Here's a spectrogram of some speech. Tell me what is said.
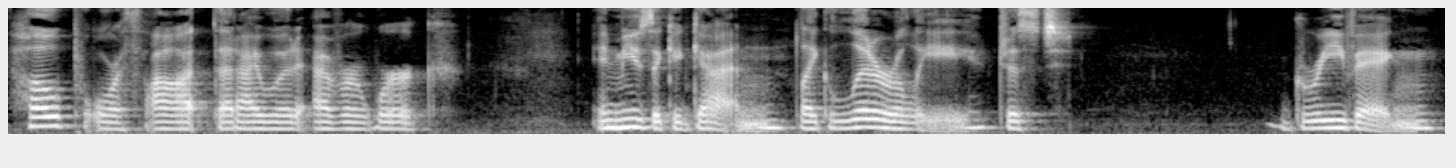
hope or thought that I would ever work in music again, like literally just grieving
